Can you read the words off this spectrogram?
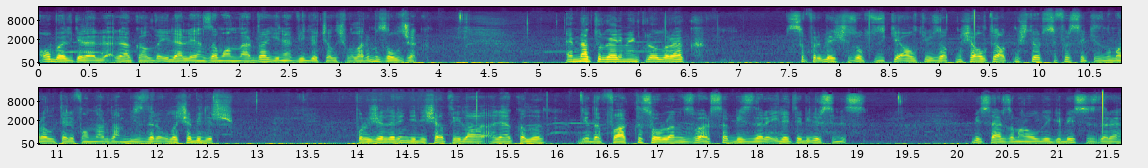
O bölgelerle alakalı da ilerleyen zamanlarda yine video çalışmalarımız olacak. Emlak Tur Gayrimenkul olarak 0532 666 64 08 numaralı telefonlardan bizlere ulaşabilir. Projelerin gidişatıyla alakalı ya da farklı sorularınız varsa bizlere iletebilirsiniz. Biz her zaman olduğu gibi sizlere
